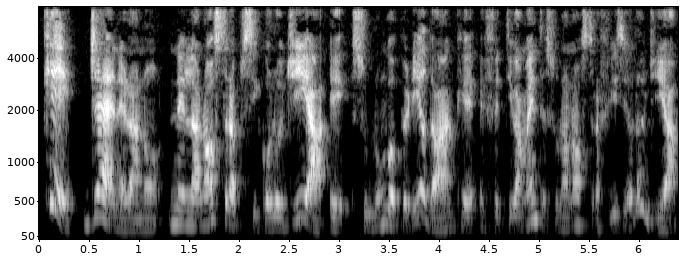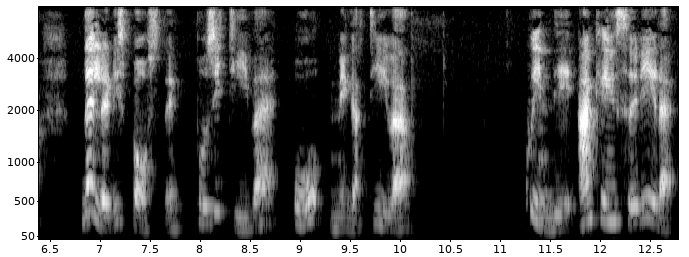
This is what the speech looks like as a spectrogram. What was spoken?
che generano nella nostra psicologia e sul lungo periodo anche effettivamente sulla nostra fisiologia delle risposte positive o negative. Quindi anche inserire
